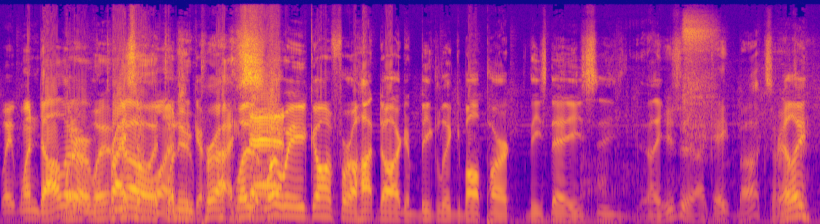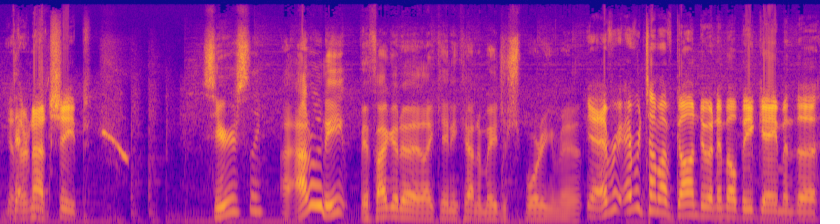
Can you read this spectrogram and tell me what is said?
Wait, one dollar or What- what- price no, of it's one? new price. What, what are we going for a hot dog in big league ballpark these days? Like Usually like eight bucks. aren't really? they? Yeah, they're not cheap. Seriously? I, I don't eat if I go to like any kind of major sporting event. Yeah, every every time I've gone to an MLB game in the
